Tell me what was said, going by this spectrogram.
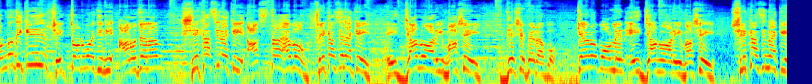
অন্যদিকে শেখ তন্ময় তিনি আরও জানান, শেখ হাসিনাকেই আস্থা এবং শেখ হাসিনাকেই এই জানুয়ারি মাসেই দেশে ফেরাবো। কেন বললেন এই জানুয়ারি মাসেই? শেখ হাসিনাকে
